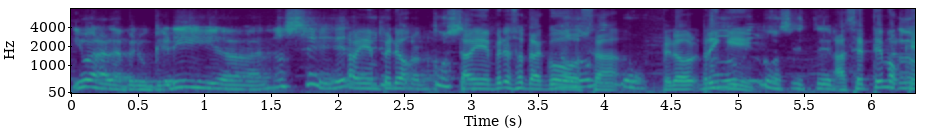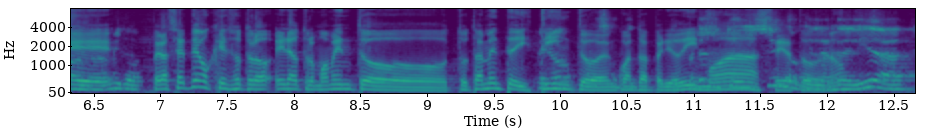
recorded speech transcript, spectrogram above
iban a la peluquería, no sé, era, Está bien, era pero otra cosa. está bien, pero es otra cosa. domingos- pero Ricky, domingos, este, aceptemos perdón, que, pero aceptemos que es otro, era otro momento totalmente distinto Pero, en cuanto a periodismo hace todo, que La ¿no? realidad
